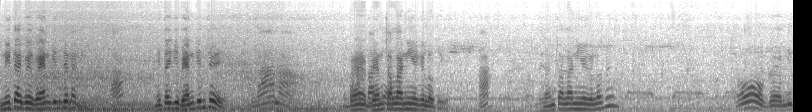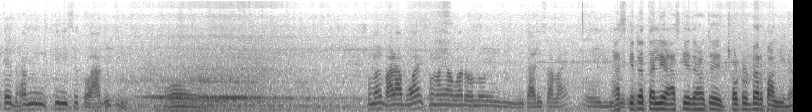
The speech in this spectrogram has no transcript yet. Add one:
নিতাই ভ্যান কিনছে নাকি? নিতাই কি ভ্যান কিনছে? না না। ভ্যান- ভ্যান চালা নিয়ে গেল তো হ্যাঁ? ভ্যান চালা নিয়ে গেল তো ও বেলিতে ধান কিনেছে তো আগে কিনেছে ও। সময় ভাড়া বয় সময় আবার হলো গাড়ি চালায় আজকেটা তাহলে আজকে হচ্ছে ছোটটার পালি না?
